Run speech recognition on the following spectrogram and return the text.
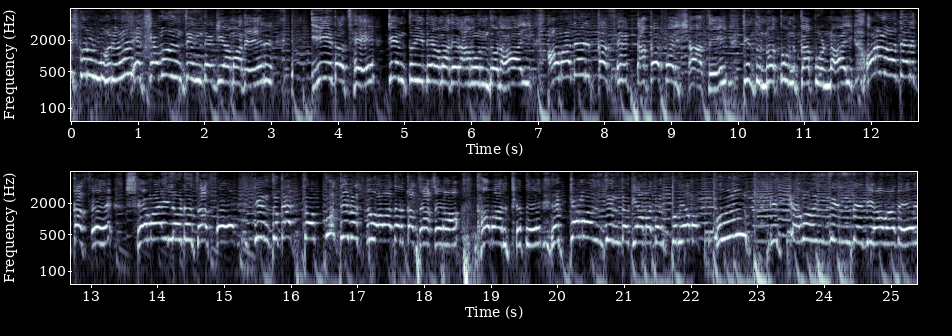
বিশ্বাস করুন মহারাজ। কেমন জিন্দেগি আমাদের? ঈদ আছে, কিন্তু ঈদে আমাদের আনন্দ নাই। আমাদের কাছে টাকা পয়সা আছে, কিন্তু নতুন কাপড় নাই। আমাদের কাছে সেমাই লুডুস আছে, কিন্তু একটা প্রতিবেশী আমাদের কাছে আসে না। খাবার খেতে, এ কেমন জিন্দেগি আমাদের? তুমি আমার কেমন জিন্দেগি আমাদের?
